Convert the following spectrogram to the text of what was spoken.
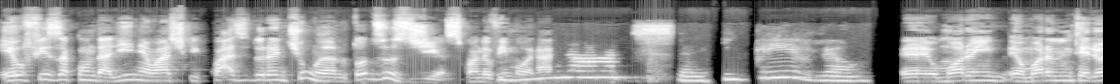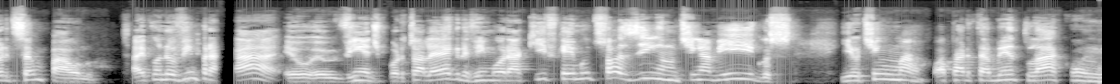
Eu fiz a Kundalini, eu acho que quase durante um ano, todos os dias, quando eu vim morar. Nossa, que incrível! é, eu, moro em, eu moro no interior de São Paulo. Aí quando eu vim para cá, eu, eu vinha de Porto Alegre, vim morar aqui, fiquei muito sozinho, não tinha amigos. E eu tinha um apartamento lá com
